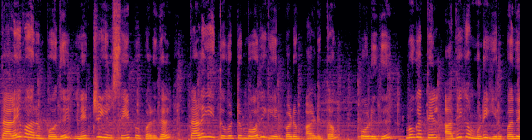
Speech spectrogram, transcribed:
தலை வாரும் போது நெற்றியில் சீப்பு படுதல் தலையை துவட்டும் போது ஏற்படும் அழுத்தம் பொடுகு முகத்தில் அதிக முடி இருப்பது.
